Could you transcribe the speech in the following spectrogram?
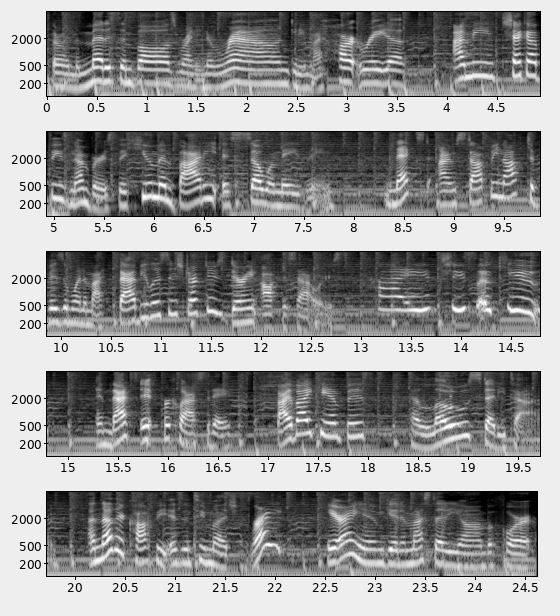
throwing the medicine balls, running around, getting my heart rate up. I mean, check out these numbers. The human body is so amazing. Next, I'm stopping off to visit one of my fabulous instructors during office hours. Hi, she's so cute. And that's it for class today. Bye bye, campus. Hello, study time. Another coffee isn't too much, right? Here I am getting my study on before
